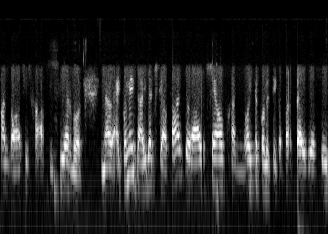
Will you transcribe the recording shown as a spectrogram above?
gaan basies geaktiveer word. Nou ek wil net duidelik stel, Paantorai self gaan nooit 'n politieke party wees nie.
